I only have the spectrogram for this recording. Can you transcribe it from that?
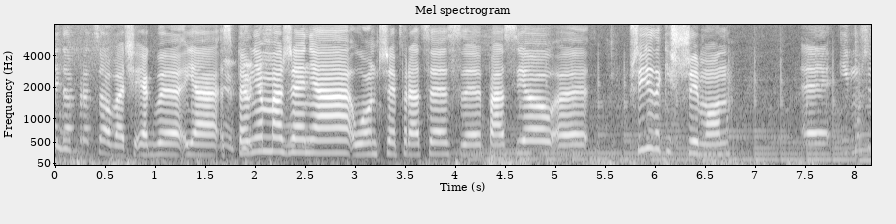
nie da pracować. Jakby ja spełniam marzenia, łączę pracę z pasją. E, przyjdzie taki Szymon e, i muszę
